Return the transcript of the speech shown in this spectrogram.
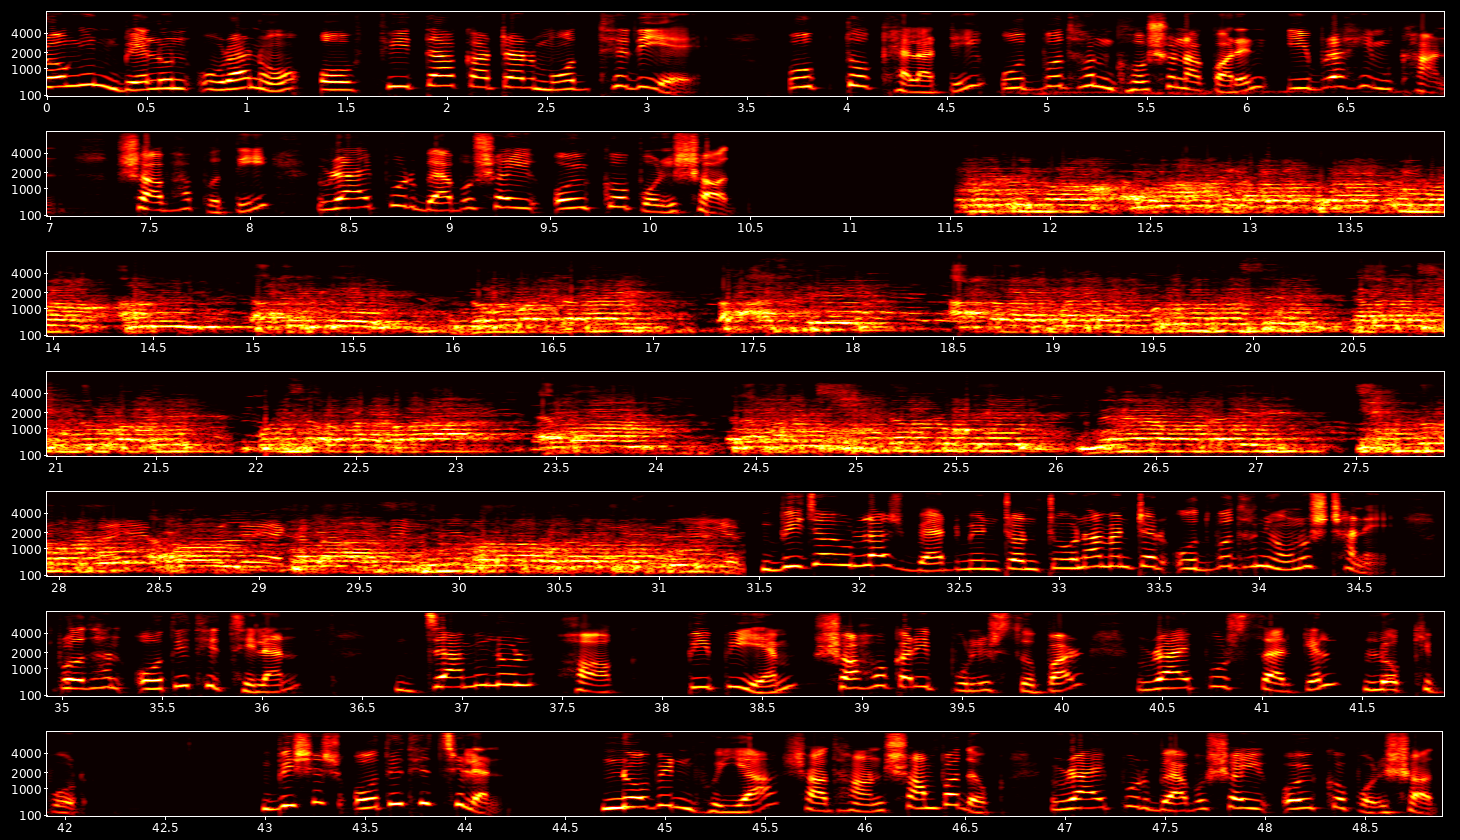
রঙিন বেলুন উড়ানো ও ফিতা কাটার মধ্যে দিয়ে উক্ত খেলাটি উদ্বোধন ঘোষণা করেন ইব্রাহিম খান সভাপতি রায়পুর ব্যবসায়ী ঐক্য পরিষদ। আজকে এবং বিজয় উল্লাস ব্যাডমিন্টন টুর্নামেন্টের উদ্বোধনী অনুষ্ঠানে প্রধান অতিথি ছিলেন জামিলুল হক, পিপিএম, সহকারী police super, Raipur circle, Lakshmipur. বিশেষ অতিথি ছিলেন নবীন ভূঁইয়া, সাধারণ সম্পাদক, রায়পুর ব্যবসায়ী ঐক্য পরিষদ।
